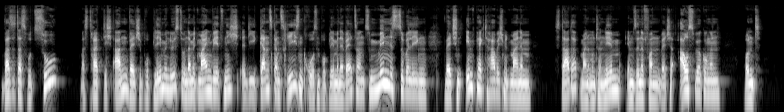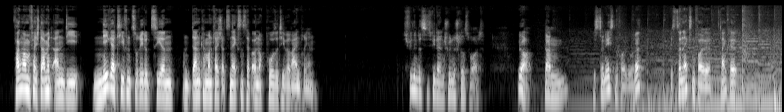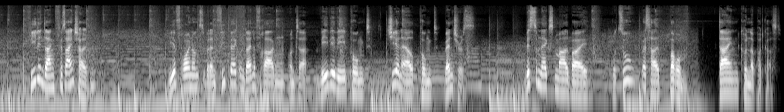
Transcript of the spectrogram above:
was ist das wozu? Was treibt dich an? Welche Probleme löst du? Und damit meinen wir jetzt nicht äh, die ganz, ganz riesengroßen Probleme in der Welt, sondern zumindest zu überlegen, welchen Impact habe ich mit meinem Startup, meinem Unternehmen im Sinne von welche Auswirkungen und fangen wir mal vielleicht damit an, die negativen zu reduzieren und dann kann man vielleicht als nächsten Step auch noch positive reinbringen. Ich finde, das ist wieder ein schönes Schlusswort. Ja, dann bis zur nächsten Folge, oder? Bis zur nächsten Folge. Danke. Vielen Dank fürs Einschalten. Wir freuen uns über dein Feedback und deine Fragen unter www.gnl.ventures. Bis zum nächsten Mal bei Wozu, Weshalb, Warum? Dein Gründerpodcast.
